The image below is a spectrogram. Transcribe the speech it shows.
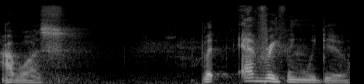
I was. But everything we do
